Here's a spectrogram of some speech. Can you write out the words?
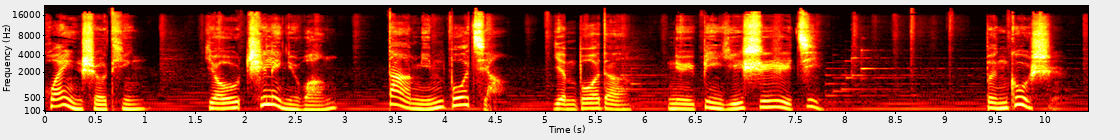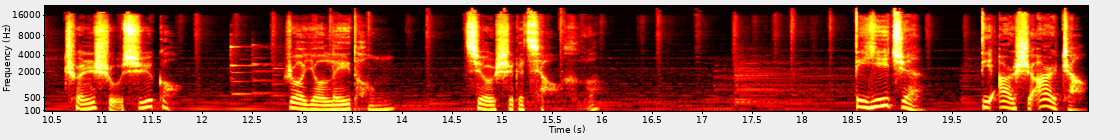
欢迎收听由 Chili 女王大民播讲、演播的《女病遗失日记》。本故事纯属虚构，若有雷同，就是个巧合。第一卷，第二十二章。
